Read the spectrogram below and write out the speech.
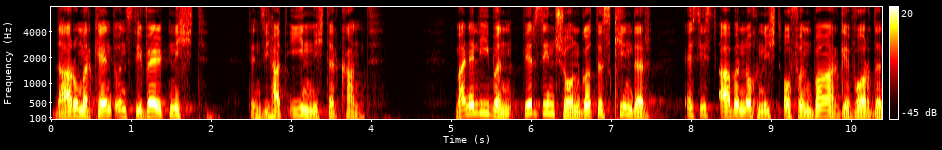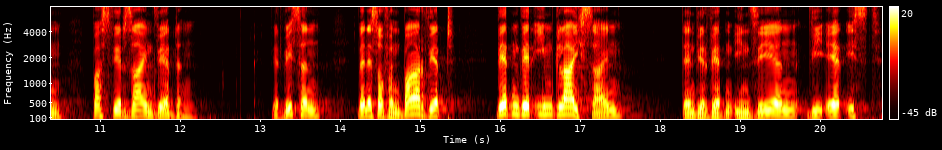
Darum erkennt uns die Welt nicht, denn sie hat ihn nicht erkannt. Meine Lieben, wir sind schon Gottes Kinder, es ist aber noch nicht offenbar geworden, was wir sein werden. Wir wissen, wenn es offenbar wird, werden wir ihm gleich sein, denn wir werden ihn sehen, wie er ist.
